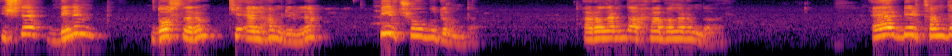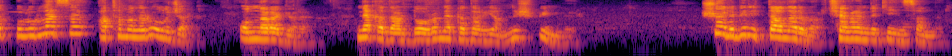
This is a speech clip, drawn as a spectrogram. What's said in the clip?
İşte benim dostlarım ki elhamdülillah birçoğu bu durumda. Aralarında akrabalarım da var. Eğer bir tanıdık bulurlarsa atamaları olacak onlara göre. Ne kadar doğru ne kadar yanlış bilmiyorum. Şöyle bir iddiaları var çevremdeki insanlar.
